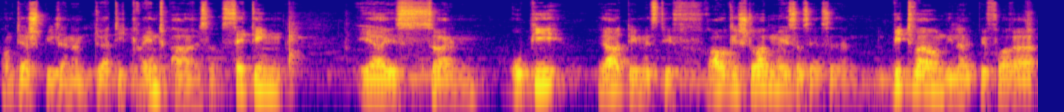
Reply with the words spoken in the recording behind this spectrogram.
und der spielt einen Dirty Grandpa, also Setting. Er ist so ein Opi, ja, dem jetzt die Frau gestorben ist, also er ist ein Witwer und will halt, bevor er,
